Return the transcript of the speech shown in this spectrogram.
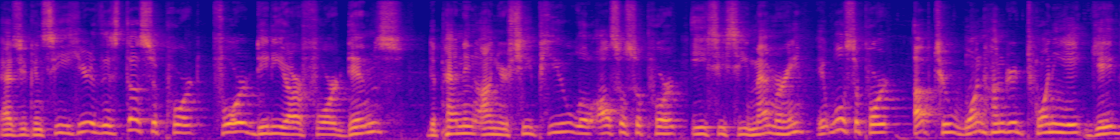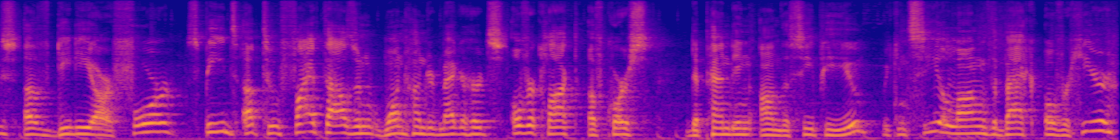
As you can see here, this does support four DDR4 DIMMs. Depending on your CPU, will also support ECC memory. It will support up to 128 gigs of DDR4, speeds up to 5100 megahertz, overclocked, of course, depending on the CPU. We can see along the back over here.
